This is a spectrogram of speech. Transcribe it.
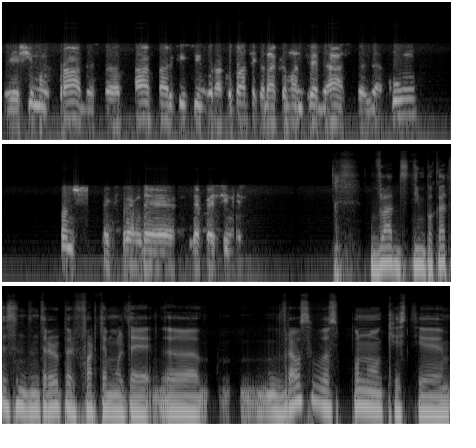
să ieșim în stradă, să... Asta ar fi singura. Cu toate că dacă mă întrebe astăzi, de acum, sunt extrem de, de pesimist. Vlad, din păcate sunt întreruperi foarte multe. Uh, vreau să vă spun o chestie,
